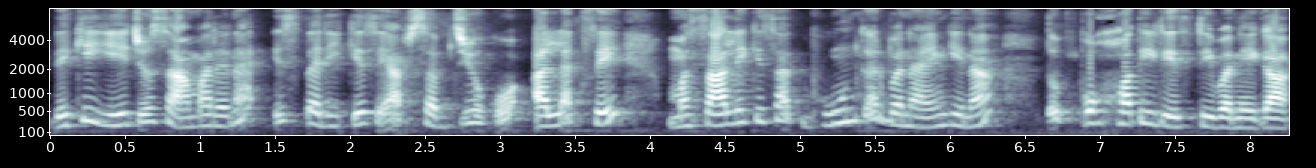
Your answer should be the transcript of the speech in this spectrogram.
देखिए, ये जो सांभर है ना, इस तरीके से आप सब्जियों को अलग से मसाले के साथ भून कर बनाएँगे ना तो बहुत ही टेस्टी बनेगा।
